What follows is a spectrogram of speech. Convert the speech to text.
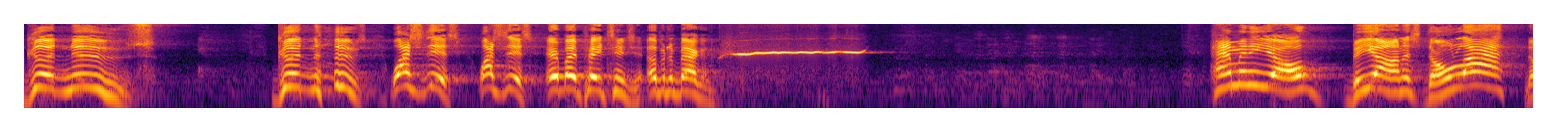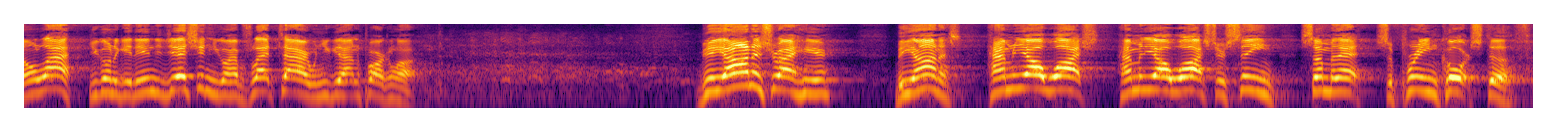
Good news. Good news. Watch this. Watch this. Everybody pay attention. Up in the back. How many y'all, be honest, don't lie, don't lie, you're to get indigestion, you're to have a flat tire when you get out in the parking lot. be honest right here. Be honest. How many y'all watched, how many y'all watched or seen some of that Supreme Court stuff?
